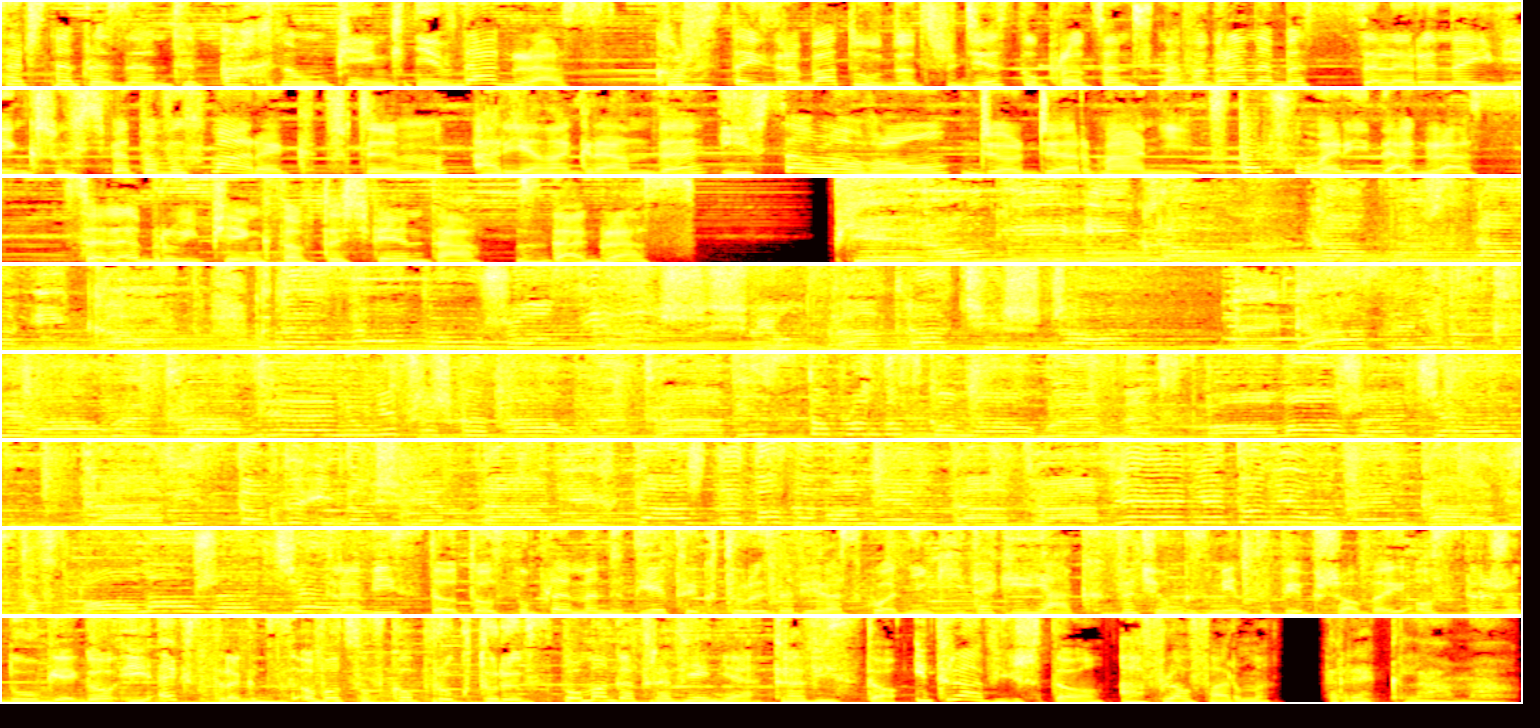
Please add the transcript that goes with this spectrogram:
Świąteczne prezenty pachną pięknie w Douglas. Korzystaj z rabatów do 30% na wybrane bestsellery największych światowych marek, w tym Ariana Grande, Yves Saint Laurent, Giorgio Armani w perfumerii Douglas. Celebruj piękno w te święta z Douglas. Pierogi i groch, Trawisto to suplement diety, który zawiera składniki takie jak wyciąg z mięty pieprzowej, ostryżu długiego i ekstrakt z owoców kopru, który wspomaga trawienie. Trawisto. I trawisz to. Aflofarm. Reklama.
